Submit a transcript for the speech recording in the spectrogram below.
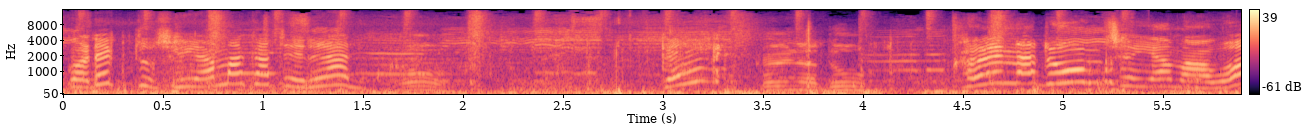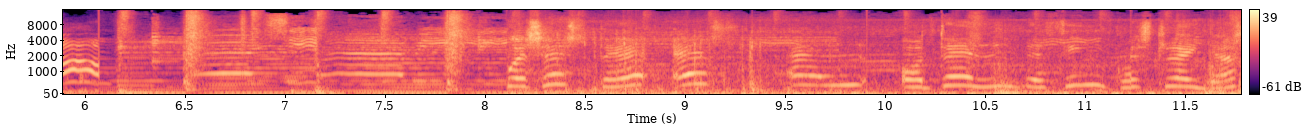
Correcto, se llama catedral. Oh, ¿Qué? Kölner Dom. Kölner Dom se llama, wow. Pues este es el hotel de 5 estrellas.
